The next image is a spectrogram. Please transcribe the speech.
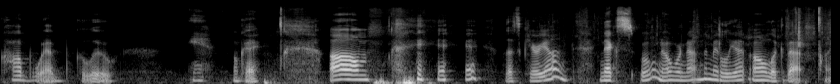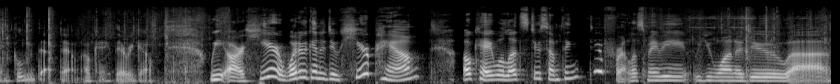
cobweb glue. Eh, okay. Um, let's carry on. Next, oh no, we're not in the middle yet. Oh, look at that. I glued that down. Okay, there we go. We are here. What are we going to do here, Pam? Okay, well, let's do something different. Let's maybe you want to do uh,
